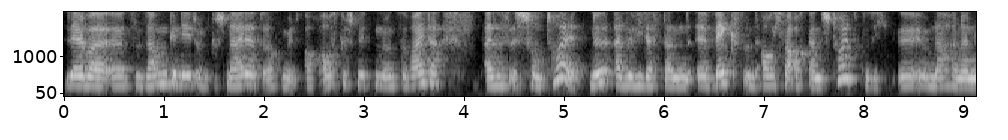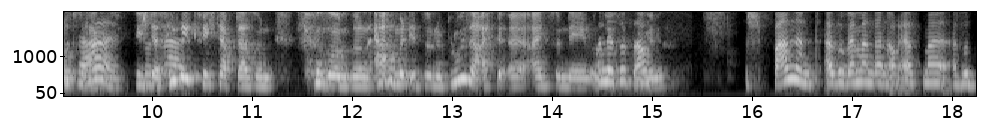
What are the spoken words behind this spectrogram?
selber äh, zusammengenäht und geschneidert, auch, mit, auch ausgeschnitten und so weiter. Also es ist schon toll, ne? also wie das dann äh, wächst und auch ich war auch ganz stolz, muss ich äh, im Nachhinein noch total, sagen, wie ich total. das hingekriegt habe, da so ein, so, so, ein Ärmel in so eine Bluse äh, einzunähen. Und, es ist auch ne? spannend, also wenn man dann auch erstmal, also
